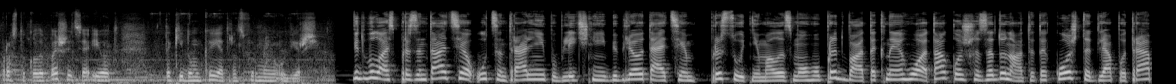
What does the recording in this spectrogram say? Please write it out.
Просто коли пишеться, і от такі думки я трансформую у вірші. Відбулась презентація у центральній публічній бібліотеці. Присутні мали змогу придбати книгу, а також задонатити кошти для потреб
